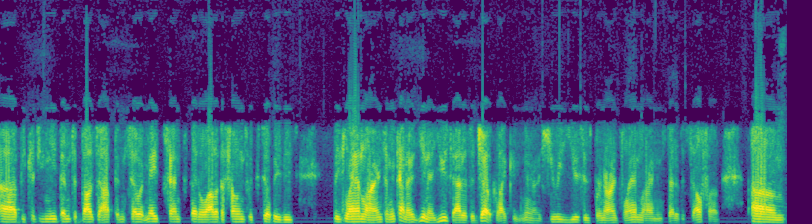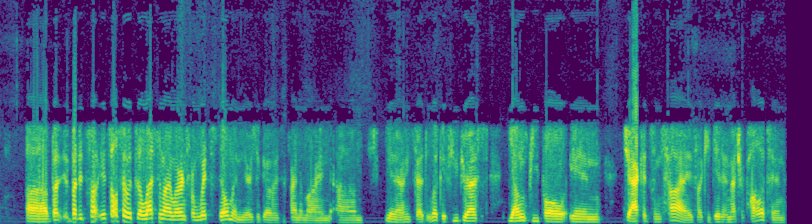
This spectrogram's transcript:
uh, because you need them to buzz up, and so it made sense that a lot of the phones would still be these these landlines, and we kind of you know use that as a joke, like you know Huey uses Bernard's landline instead of his cell phone. Um, uh, but but it's it's also it's a lesson I learned from Whit Stillman years ago, who's a friend of mine. Um, you know, he said, look, if you dress young people in jackets and ties like he did in Metropolitan,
